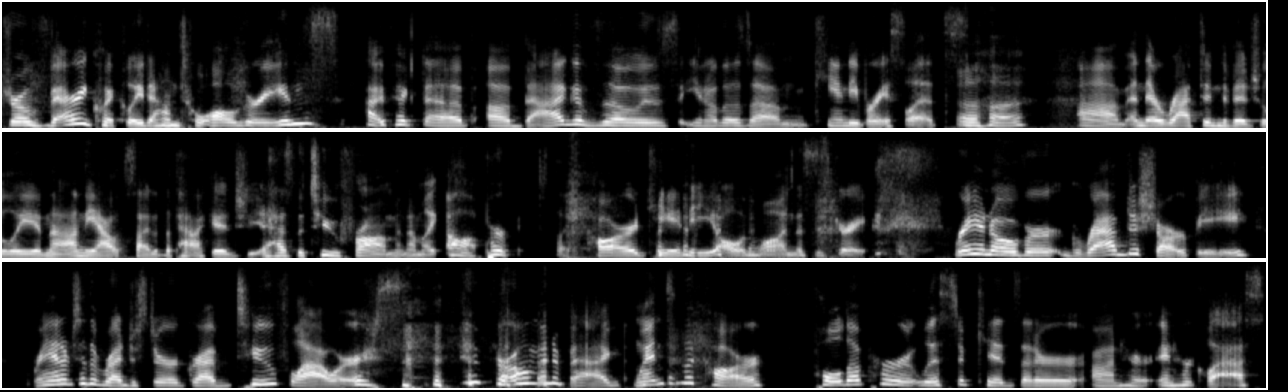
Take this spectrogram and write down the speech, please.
Drove very quickly down to Walgreens. I picked up a bag of those, you know, those um candy bracelets. Uh-huh. Um, and they're wrapped individually, and on the outside of the package, it has the two from. And I'm like, oh, perfect. It's like card, candy, all in one. This is great. Ran over, grabbed a sharpie, ran up to the register, grabbed two flowers, throw them in a bag, went to the car, pulled up her list of kids that are on her in her class,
